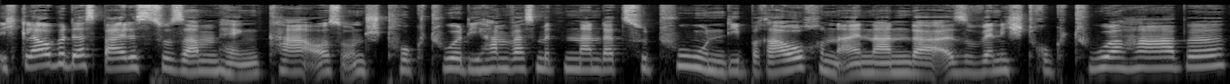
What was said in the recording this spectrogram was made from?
Ich glaube, dass beides zusammenhängt. Chaos und Struktur, die haben was miteinander zu tun. Die brauchen einander. Also wenn ich Struktur habe,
